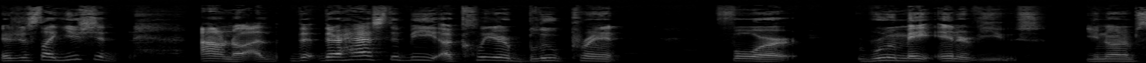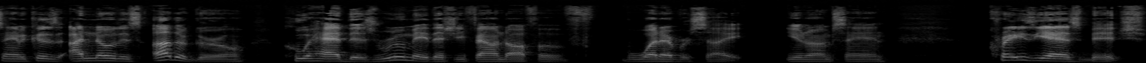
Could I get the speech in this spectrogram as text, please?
It's just like you should. I don't know. There has to be a clear blueprint for roommate interviews. You know what I'm saying? Because I know this other girl who had this roommate that she found off of whatever site. You know what I'm saying? Crazy ass bitch.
